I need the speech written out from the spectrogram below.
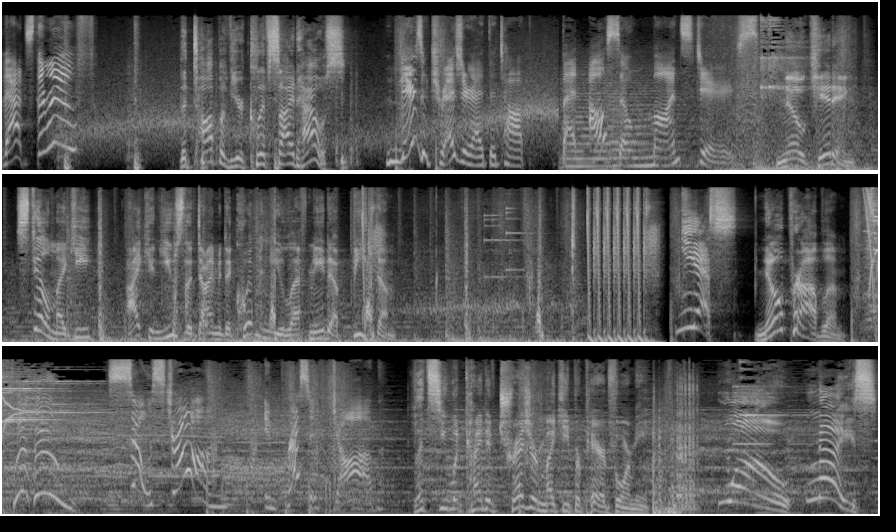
that's the roof. The top of your cliffside house. There's a treasure at the top, but also monsters. No kidding. Still, Mikey, I can use the diamond equipment you left me to beat them. Yes! No problem. Woohoo! So strong. Impressive job. Let's see what kind of treasure Mikey prepared for me. Whoa! Nice!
